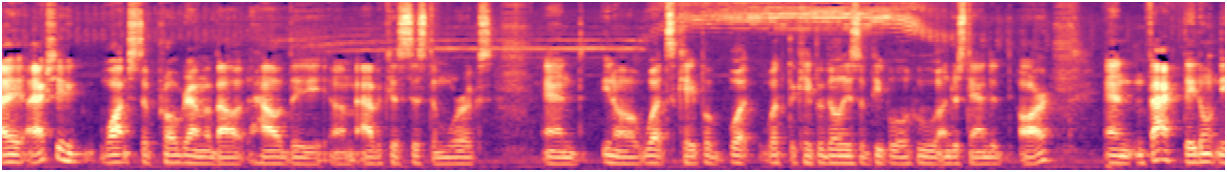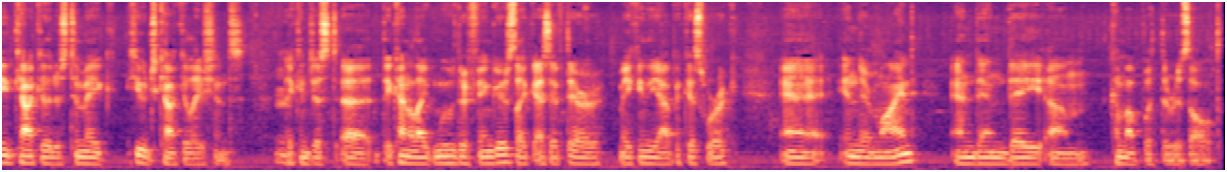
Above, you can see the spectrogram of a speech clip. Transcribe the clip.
I, I actually watched a program about how the um, abacus system works, and you know what's capable, what what the capabilities of people who understand it are, and in fact they don't need calculators to make huge calculations. They can just uh, they kind of like move their fingers like as if they're making the abacus work, uh, in their mind, and then they um, come up with the result.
